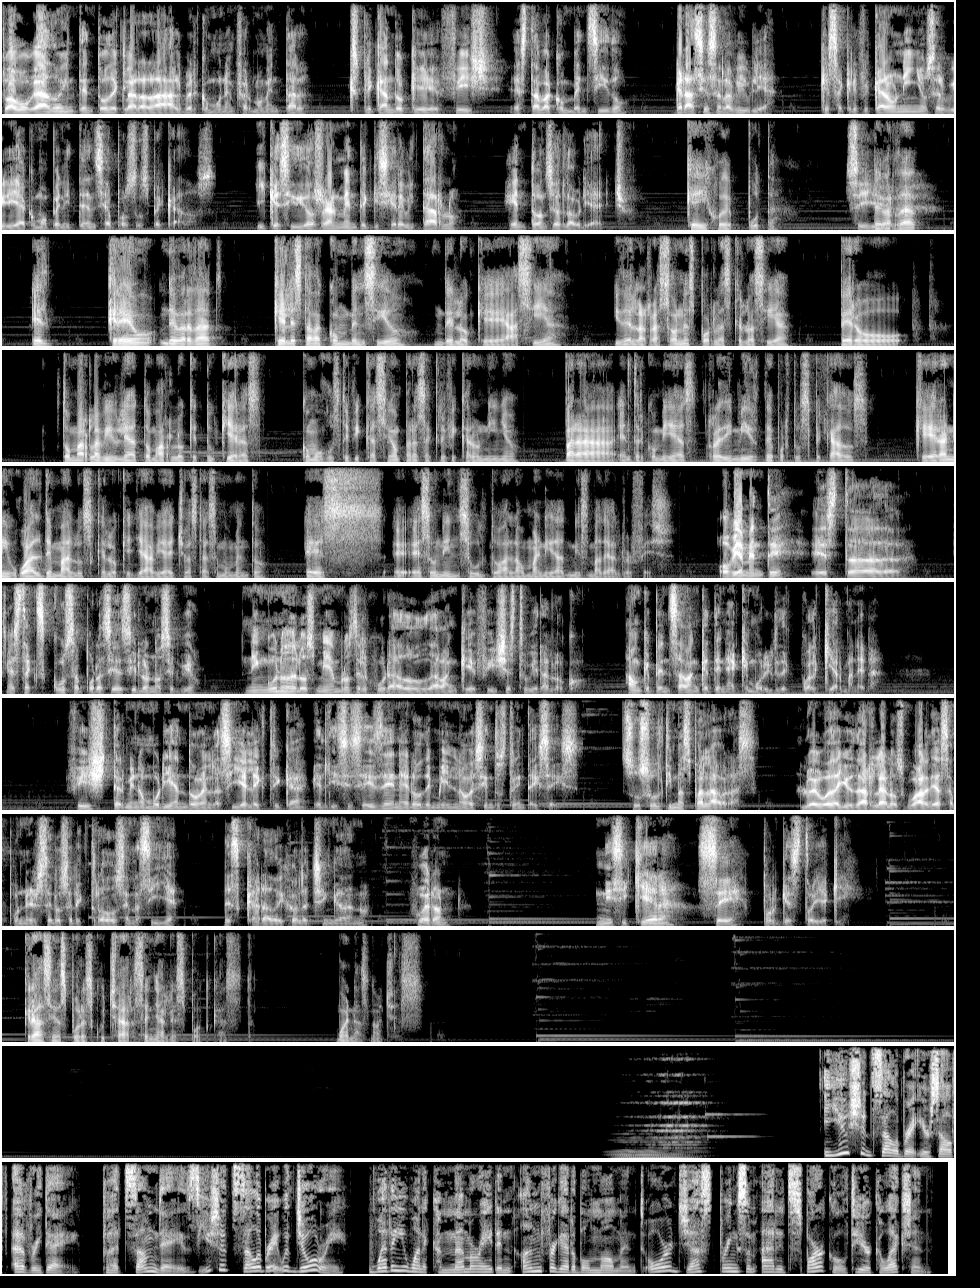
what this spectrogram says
Su abogado intentó declarar a Albert como un enfermo mental, explicando que Fish estaba convencido, gracias a la Biblia, que sacrificar a un niño serviría como penitencia por sus pecados, y que si Dios realmente quisiera evitarlo, entonces lo habría hecho. Qué hijo de puta. Sí. De verdad, él creo de verdad que él estaba convencido de lo que hacía y de las razones por las que lo hacía, pero tomar la Biblia, tomar lo que tú quieras como justificación para sacrificar a un niño, para, entre comillas, redimirte por tus pecados, que eran igual de malos que lo que ya había hecho hasta ese momento, es, es un insulto a la humanidad misma de Albert Fish. Obviamente, esta, esta excusa, por así decirlo, no sirvió. Ninguno de los miembros del jurado dudaban que Fish estuviera loco, aunque pensaban que tenía que morir de cualquier manera. Fish terminó muriendo en la silla eléctrica el 16 de enero de 1936. Sus últimas palabras, luego de ayudarle a los guardias a ponerse los electrodos en la silla, descarado hijo de la chingada, ¿no? Fueron, ni siquiera sé por qué estoy aquí. Gracias por escuchar Señales Podcast. Buenas noches. You should celebrate yourself every day, but some days you should celebrate with jewelry. Whether you want to commemorate an unforgettable moment or just bring some added sparkle to your collection,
